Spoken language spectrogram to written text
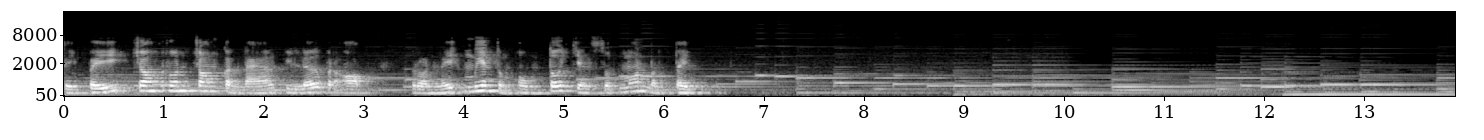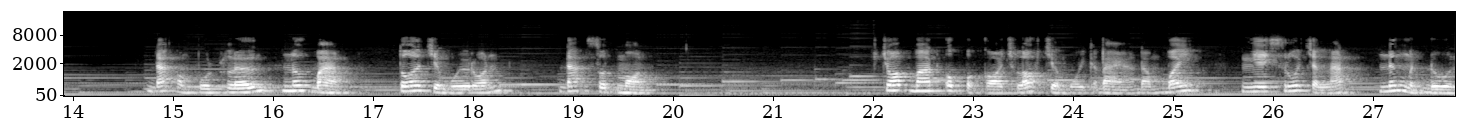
ទី2ចោះរន្ធចំកណ្ដាលពីលើប្រអប់រន្ធនេះមានទំហំតូចជាងស៊ុតមាន់បន្តិច ដាក់អំពូលភ្លើងនៅបាតទល់ជាមួយរន្ធដាក់ស៊ុតមាន់ភ្ជាប់បាតឧបករណ៍ឆ្លោះជាមួយក្តារដើម្បីងាយស្រួលចល័តនិងមិនដួល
